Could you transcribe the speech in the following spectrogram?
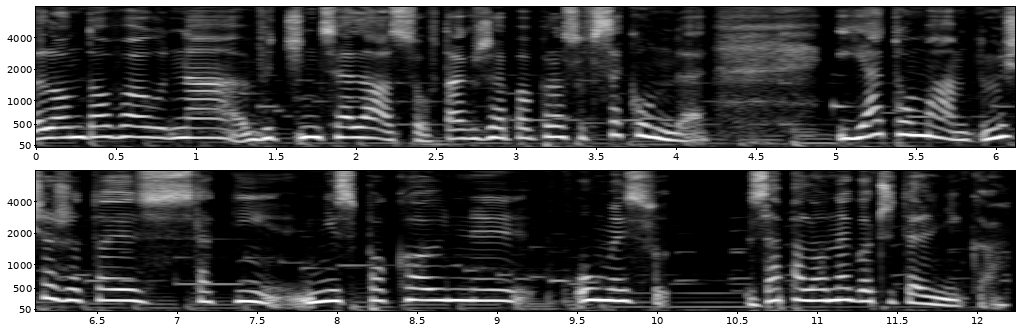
lądował na wycince lasów, także po prostu w sekundę. I ja to mam. Myślę, że to jest taki niespokojny umysł zapalonego czytelnika,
